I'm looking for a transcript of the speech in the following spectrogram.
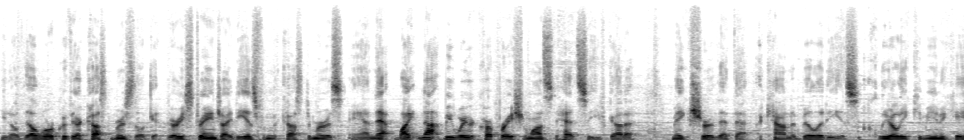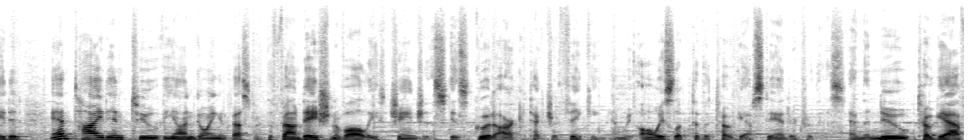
you know, they'll work with their customers, they'll get very strange ideas from the customers, and that might not be where your corporation wants to head. So you've got to make sure that that accountability is clearly communicated and tied into the ongoing investment. The foundation of all these changes is good architecture thinking, and we always look to the TOGAF standard for this. And the new TOGAF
